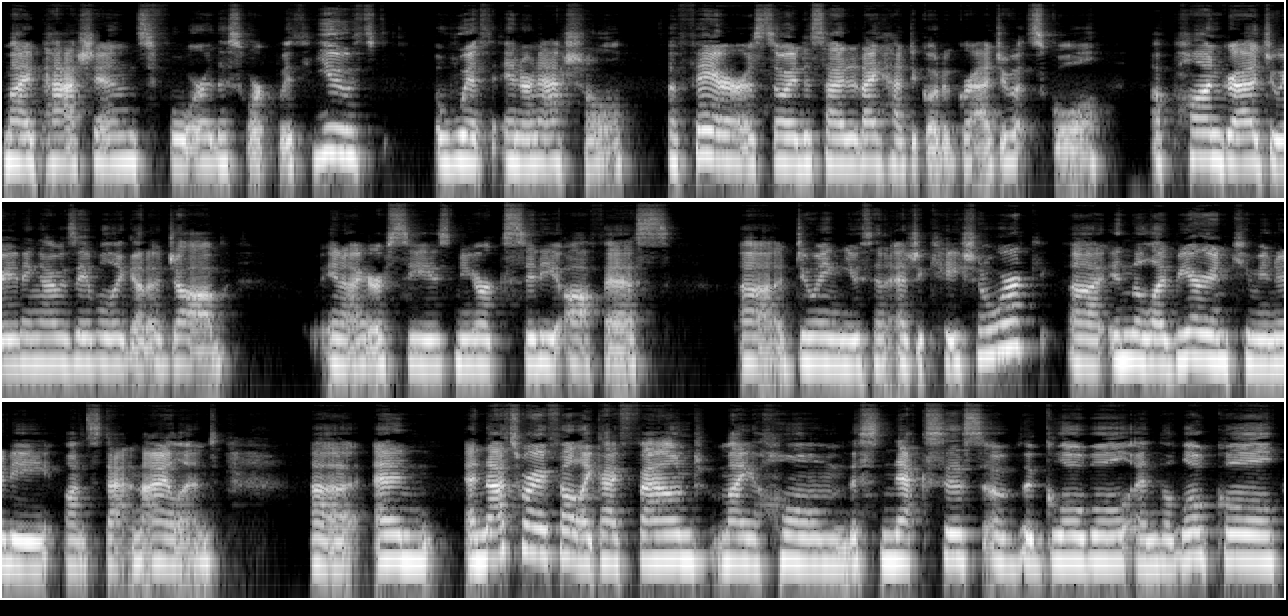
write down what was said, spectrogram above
my passions for this work with youth with international affairs. So I decided I had to go to graduate school. Upon graduating, I was able to get a job in IRC's New York City office uh, doing youth and education work uh, in the Liberian community on Staten Island. Uh, and and that's where I felt like I found my home, this nexus of the global and the local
